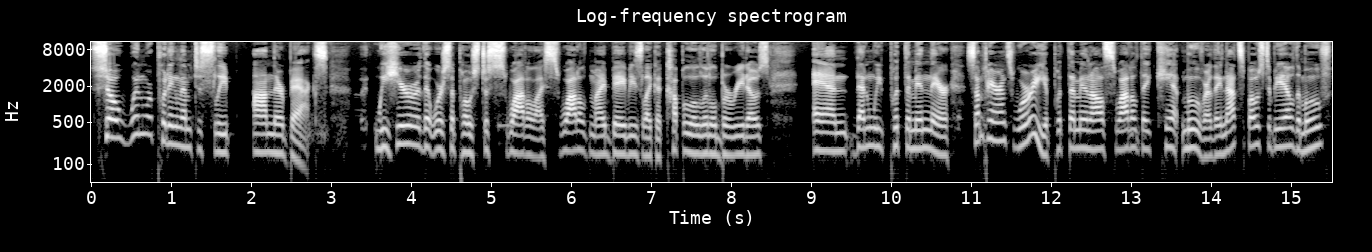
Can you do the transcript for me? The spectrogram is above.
So, when we're putting them to sleep on their backs, we hear that we're supposed to swaddle. I swaddled my babies like a couple of little burritos, and then we put them in there. Some parents worry you put them in all swaddled, they can't move. Are they not supposed to be able to move?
